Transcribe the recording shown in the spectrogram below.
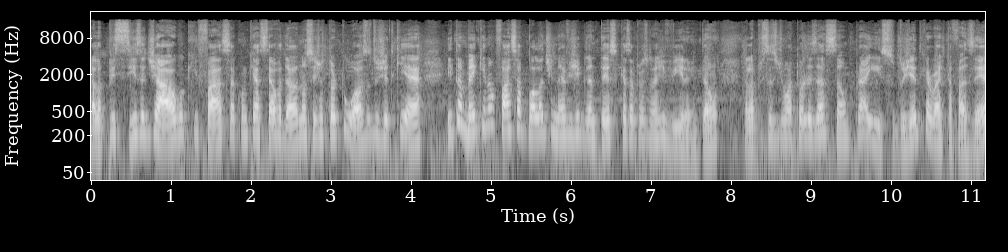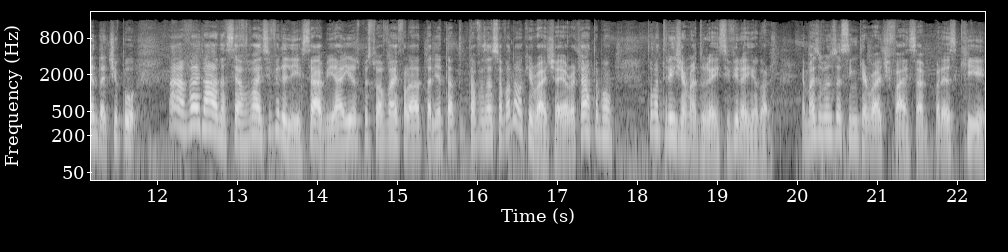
ela precisa de algo que faça com que a selva dela não seja tortuosa do jeito que é. E também que não faça a bola de neve gigantesca que essa personagem vira. Então, ela precisa de uma atualização para isso. Do jeito que a Riot tá fazendo, é tipo, ah, vai lá na selva, vai, se vira ali, sabe? Aí as pessoas vai falar, a Thalia tá, tá fazendo a selva não, que Riot. Aí a Riot, ah, tá bom, toma três de armadura aí, se vira aí agora. É mais ou menos assim que a Riot faz, sabe? Parece que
